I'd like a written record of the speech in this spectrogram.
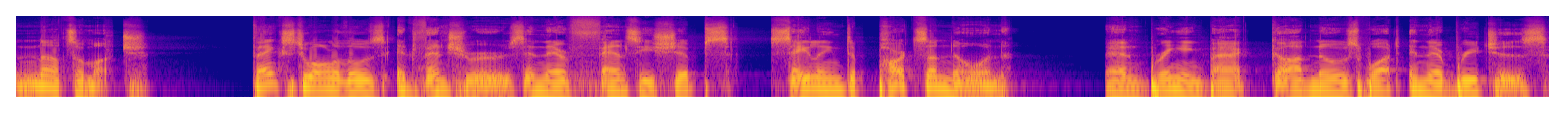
not so much. Thanks to all of those adventurers in their fancy ships sailing to parts unknown and bringing back God knows what in their breeches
